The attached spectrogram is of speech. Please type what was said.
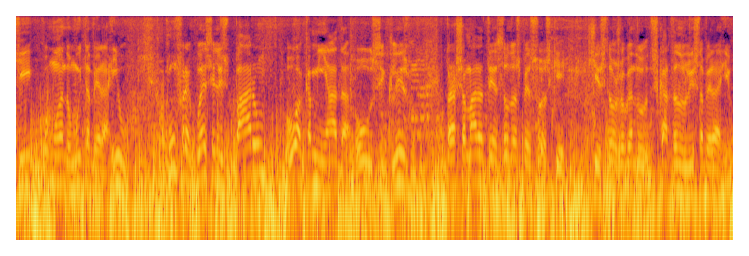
que, como andam muito na Beira Rio, com frequência eles param ou a caminhada ou o ciclismo para chamar a atenção das pessoas que, que estão jogando, descartando lixo na Beira Rio.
